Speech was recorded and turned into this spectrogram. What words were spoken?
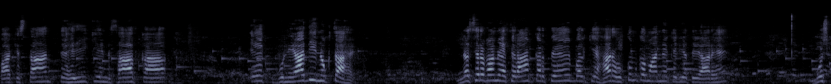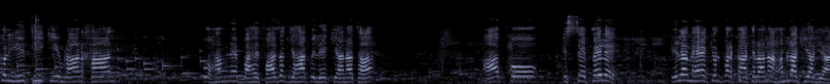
पाकिस्तान तहरीक इंसाफ का एक बुनियादी नुक्ता है। न सिर्फ़ हम एहतराम करते हैं, बल्कि हर हुक्म को मानने के लिए तैयार हैं। मुश्किल ये थी कि इमरान खान को हमने बहिफाजत यहाँ पे लेके आना था आपको इससे पहले इलम है कि उन पर कातिलाना हमला किया गया।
